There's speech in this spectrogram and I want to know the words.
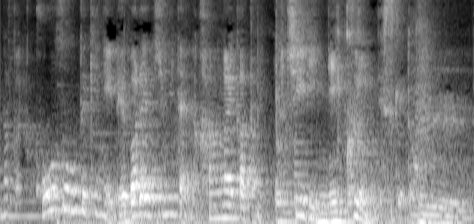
い、なんか構造的にレバレッジみたいな考え方に陥りにくいんですけど、うん。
